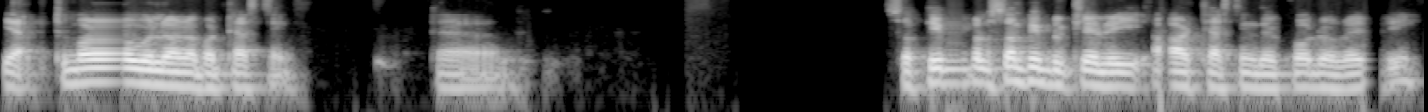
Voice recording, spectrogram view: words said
Yeah, tomorrow we'll learn about testing. Um, so people, some people clearly are testing their code already.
